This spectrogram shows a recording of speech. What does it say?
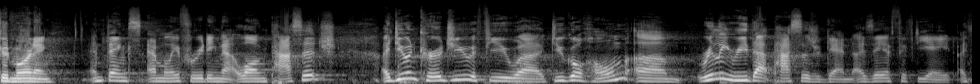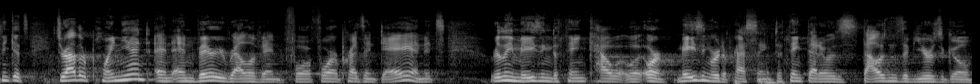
Good morning, and thanks, Emily, for reading that long passage. I do encourage you, if you uh, do go home, um, really read that passage again, Isaiah 58. I think it's, it's rather poignant and, and very relevant for, for our present day, and it's really amazing to think how, was, or amazing or depressing to think that it was thousands of years ago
